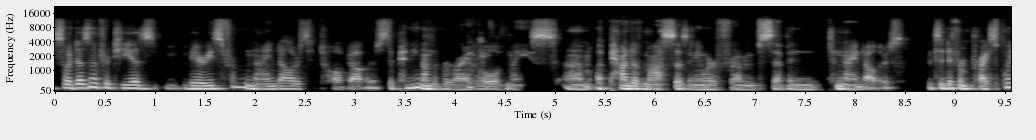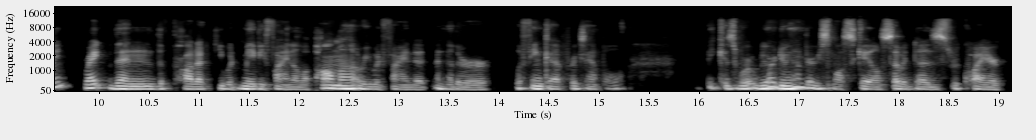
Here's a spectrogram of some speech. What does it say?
So a dozen of tortillas varies from $9 to $12, depending on the varietal okay. of maize. Um, a pound of masa is anywhere from 7 to $9. It's a different price point, right, than the product you would maybe find a La Palma or you would find at another La Finca, for example, because we're, we are doing on very small scale. So it does require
